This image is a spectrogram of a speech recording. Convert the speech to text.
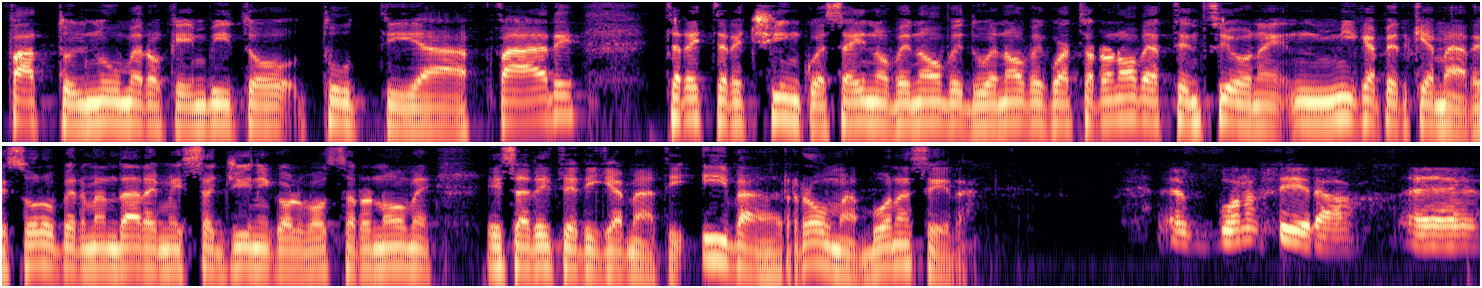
fatto il numero che invito tutti a fare, 335 699 2949, attenzione, mica per chiamare, solo per mandare messaggini col vostro nome e sarete richiamati. Ivan, Roma, buonasera. Eh, buonasera, eh,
